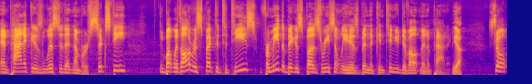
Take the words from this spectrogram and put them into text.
and Paddack is listed at number 60. But with all respect to Tatis, for me, the biggest buzz recently has been the continued development of Paddack. Yeah, So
